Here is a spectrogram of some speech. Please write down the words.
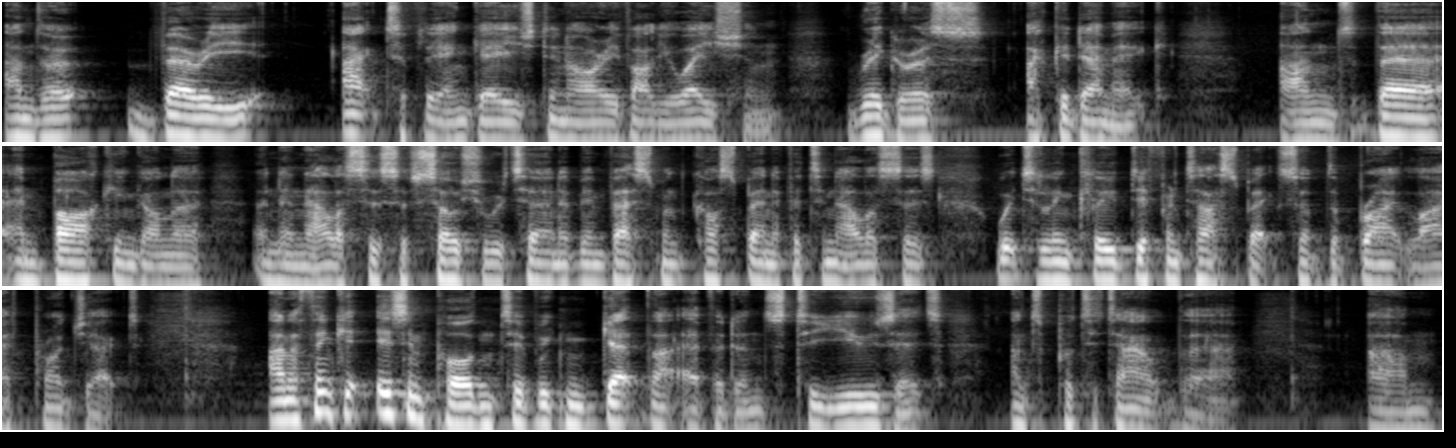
and are very actively engaged in our evaluation, rigorous, academic and they're embarking on a, an analysis of social return of investment, cost benefit analysis, which will include different aspects of the Bright Life project. And I think it is important if we can get that evidence to use it and to put it out there. Um,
